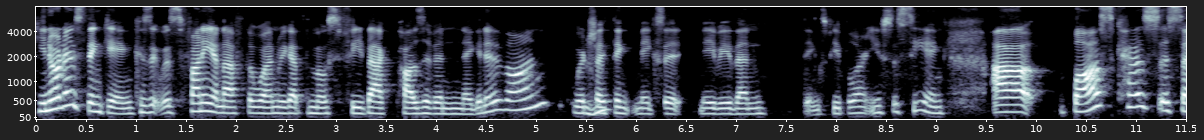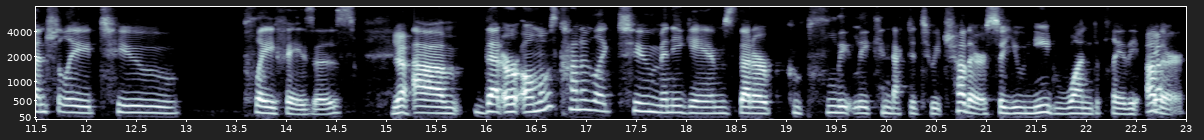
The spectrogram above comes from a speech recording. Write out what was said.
you know what I was thinking? Because it was funny enough, the one we got the most feedback, positive and negative on, which I think makes it maybe then things people aren't used to seeing. Uh, Bosk has essentially two play phases. Yeah. Um, that are almost kind of like two mini games that are completely connected to each other. So you need one to play the other.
